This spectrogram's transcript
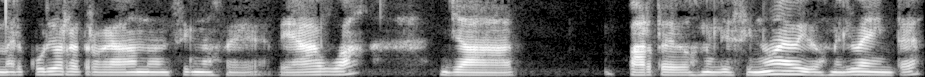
Mercurio retrogradando en signos de, agua, ya parte de 2019 y 2020,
